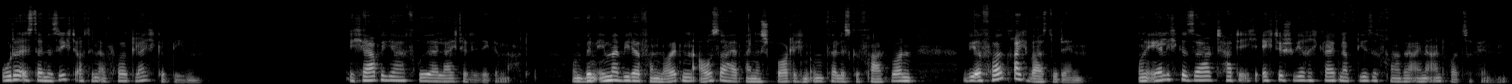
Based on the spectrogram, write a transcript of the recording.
Oder ist deine Sicht auf den Erfolg gleich geblieben? Ich habe ja früher Leichtathletik gemacht und bin immer wieder von Leuten außerhalb meines sportlichen Umfeldes gefragt worden, wie erfolgreich warst du denn? Und ehrlich gesagt hatte ich echte Schwierigkeiten, auf diese Frage eine Antwort zu finden.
